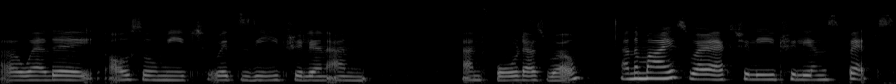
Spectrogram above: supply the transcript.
uh, where they also meet with Z, Trillian and and Ford as well. And the mice were actually Trillian's pets,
